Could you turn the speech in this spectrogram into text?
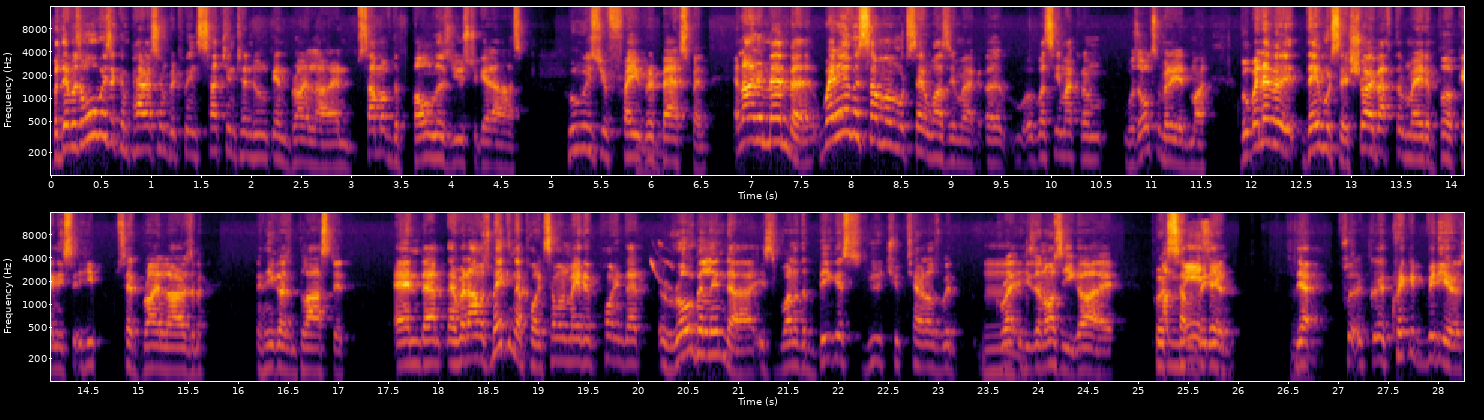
But there was always a comparison between Sachin Tendulkar and Brian Lara, and some of the bowlers used to get asked, "Who is your favorite batsman?" And I remember whenever someone would say Wasim, uh, Wasim Akram was also very admired, but whenever they would say Shoaib Akhtar made a book and he, he said Brian Lara's, a, and he got blasted. And, um, and when I was making that point, someone made a point that Robelinda is one of the biggest YouTube channels with hmm. great. He's an Aussie guy. Puts some Amazing. video, yeah, hmm. f- c- uh, cricket videos.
